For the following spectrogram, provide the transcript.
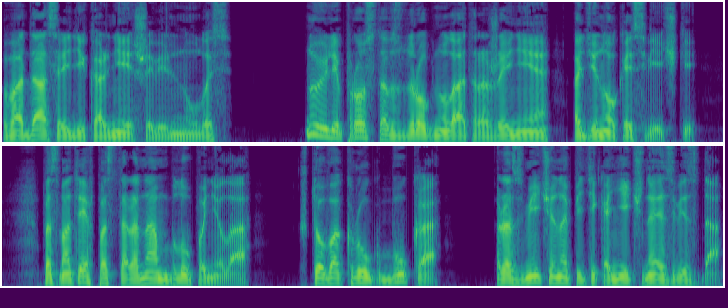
Вода среди корней шевельнулась, ну или просто вздрогнуло отражение одинокой свечки. Посмотрев по сторонам, Блу поняла, что вокруг бука размечена пятиконечная звезда.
